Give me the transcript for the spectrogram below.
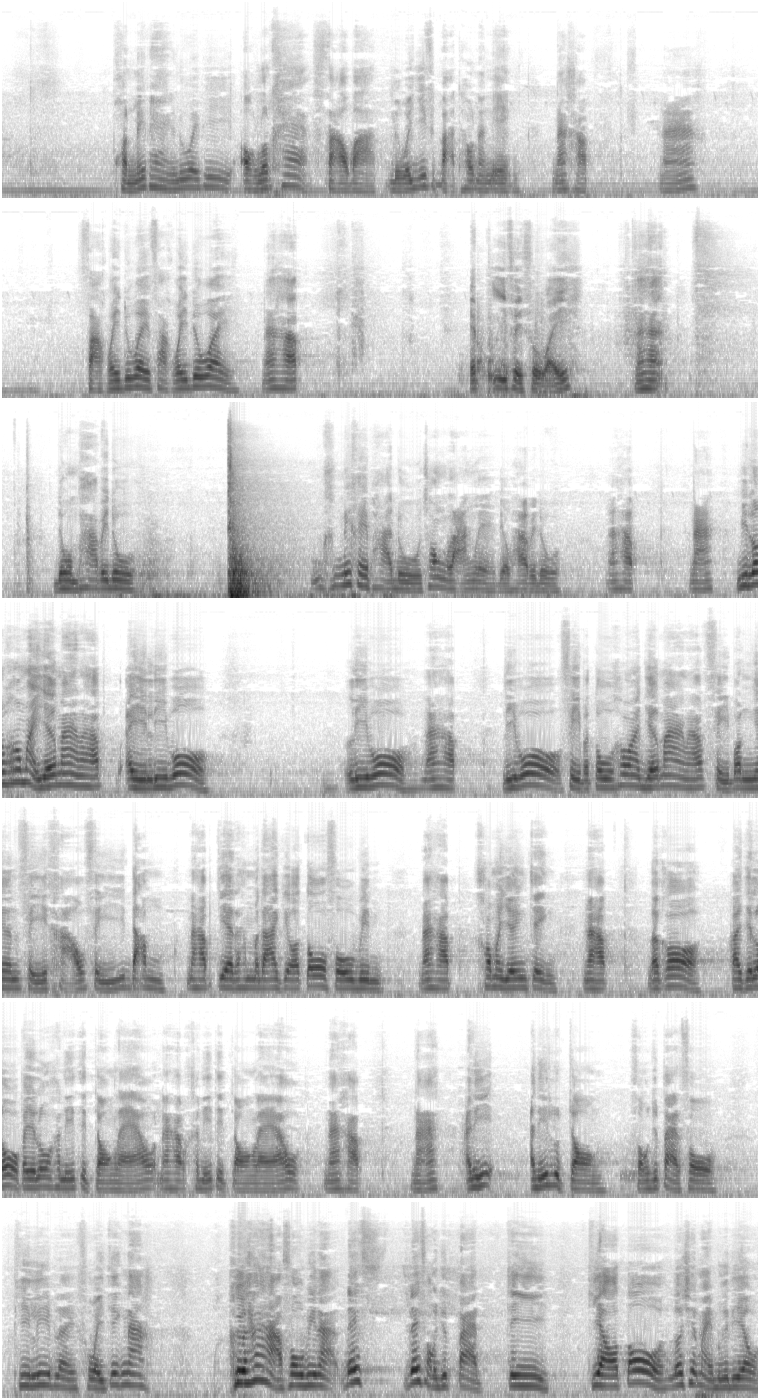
ผ่อนไม่แพงด้วยพี่ออกรถแค่สาวบาท หรือว่า 20 บาทเท่านั้นเองนะครับนะ ฝากไว้ด้วย ฝากไว้ด้วย นะครับ FE สวยๆนะฮะเดี๋ยวผมพาไปดู ไม่เคยพาดูช่องล้างเลย เดี๋ยวพาไปดูนะครับนะมีรถเข้าใหม่เยอะมากนะครับ ไอ้รีโวรีโวนะครับรีโวสี่ประตูเข้ามาเยอะมากนะครับ สีบอลเงิน สีขาว สีดำนะครับ เกียร์ธรรมดา เกียร์ออโต้โฟวินนะครับ เข้ามาเยอะจริง ๆ นะครับ แล้วก็ ปาเจโร่ปาเจโร่คันนี้ติดจองแล้วนะครับคันนี้ติดจองแล้วนะครับนะอันนี้อันนี้หลุดจอง 2.8โฟพี่รีบเลยสวยจริงนะ คือถ้าหาโฟวินอะได้ได้ 2.8 G เกียร์ออโต้รถเชียงใหม่มือเดียว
